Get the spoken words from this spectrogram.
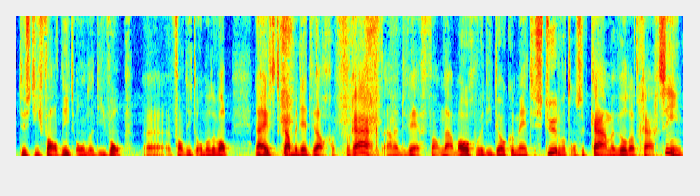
Dus die valt niet onder die WOP. eh, valt niet onder de WOP. Nou heeft het kabinet wel gevraagd aan het WEF van... nou, mogen we die documenten sturen, want onze Kamer wil dat graag zien.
